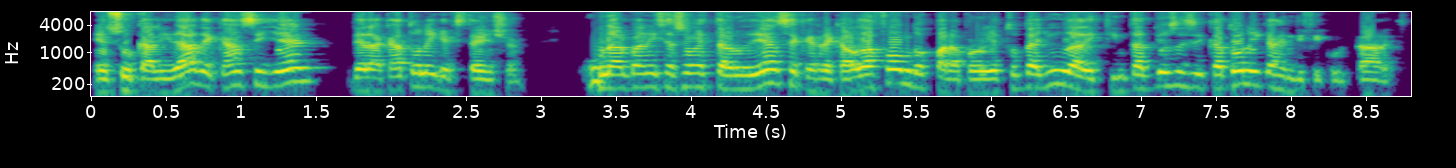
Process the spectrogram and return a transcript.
en su calidad de canciller de la Catholic Extension, una organización estadounidense que recauda fondos para proyectos de ayuda a distintas diócesis católicas en dificultades.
